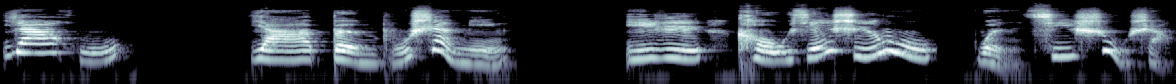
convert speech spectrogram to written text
鸭胡。鸭本不善鸣，一日口衔食物，吻栖树上。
